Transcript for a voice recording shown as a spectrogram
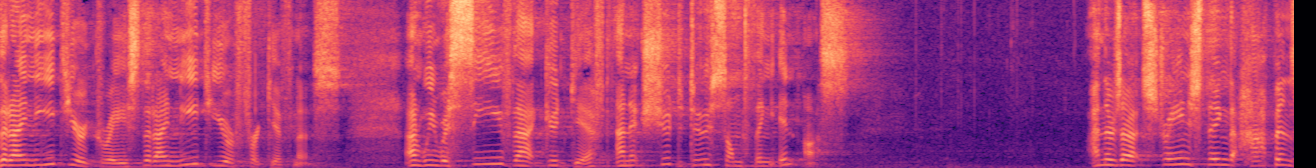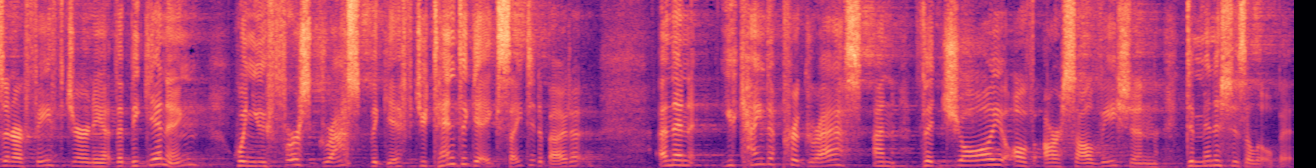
that I need your grace, that I need your forgiveness. And we receive that good gift, and it should do something in us. And there's a strange thing that happens in our faith journey at the beginning. When you first grasp the gift, you tend to get excited about it. And then you kind of progress, and the joy of our salvation diminishes a little bit.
